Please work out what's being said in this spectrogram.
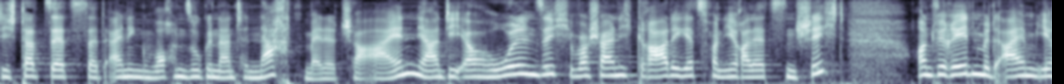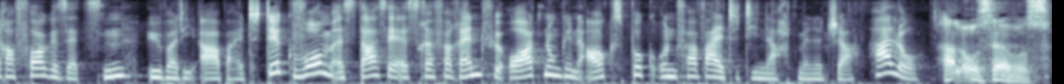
Die Stadt setzt seit einigen Wochen sogenannte Nachtmanager ein. Ja, die erholen sich wahrscheinlich gerade jetzt von ihrer letzten Schicht. Und wir reden mit einem ihrer Vorgesetzten über die Arbeit. Dirk Wurm ist das. Er ist Referent für Ordnung in Augsburg und verwaltet die Nachtmanager. Hallo. Hallo, Servus.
